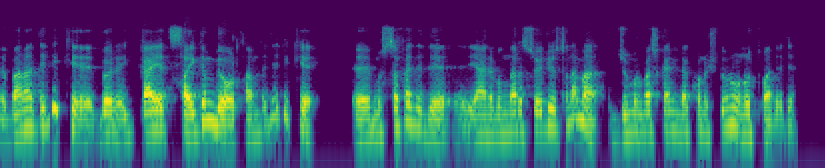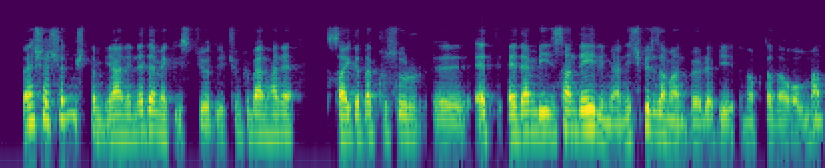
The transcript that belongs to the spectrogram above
E, bana dedi ki böyle gayet saygın bir ortamda dedi ki e, Mustafa dedi yani bunları söylüyorsun ama Cumhurbaşkanıyla konuştuğunu unutma dedi. Ben şaşırmıştım yani ne demek istiyor diye. Çünkü ben hani saygıda kusur e, et, eden bir insan değilim yani. Hiçbir zaman böyle bir noktada olmam.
